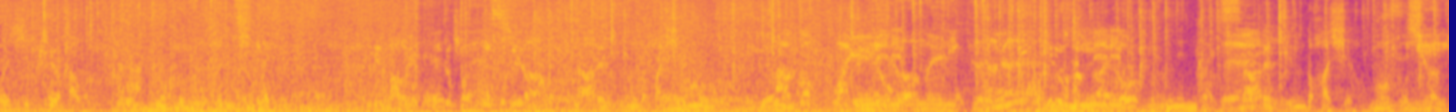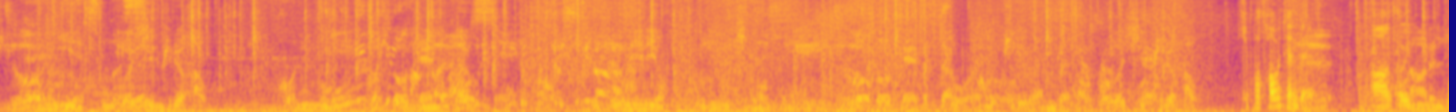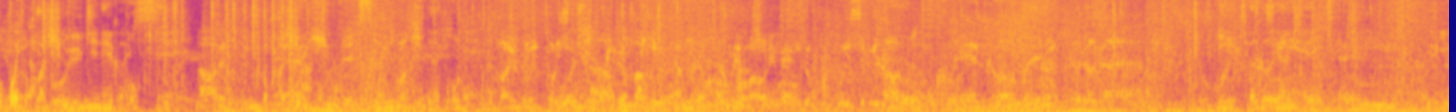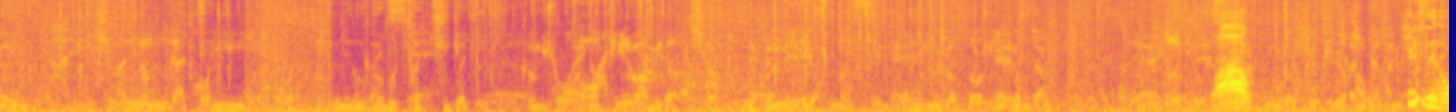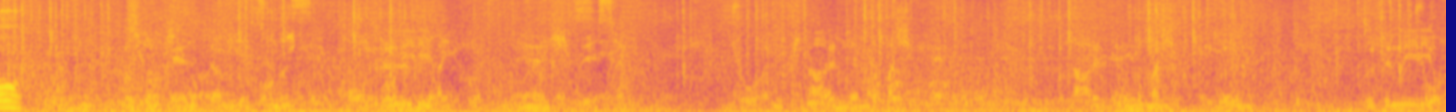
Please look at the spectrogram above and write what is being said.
무엇이 필요하오? 나를 인도하시오. 무엇이 필요하오? 필요한 건 무엇이 필요하오? 키퍼 사올 텐데. 아 여기 뽑고 있다. 누구부터 죽여줄까? 필요합니다. 대독장. 와우. 힐스 오. 일이오?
